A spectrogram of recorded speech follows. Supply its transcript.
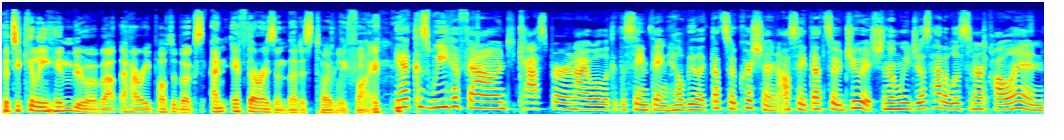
particularly Hindu about the Harry Potter books? And if there isn't, that is totally fine. Yeah, because we have found Casper and I will look at the same thing. He'll be like, "That's so Christian." I'll say, "That's so Jewish." And then we just had a listener call in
